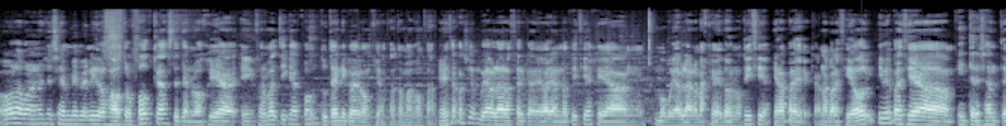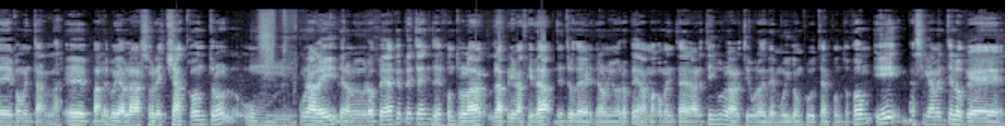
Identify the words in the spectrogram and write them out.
Hola, buenas noches, sean bienvenidos a otro podcast de tecnología e informática con tu técnico de confianza, Tomás González. En esta ocasión voy a hablar acerca de varias noticias que han, como voy a hablar más que de dos noticias que han, aparecido hoy y me parecía interesante comentarlas. Eh, vale, voy a hablar sobre Chat Control, una ley de la Unión Europea que pretende controlar la privacidad dentro de, la Unión Europea. Vamos a comentar el artículo, el artículo es de muycomputer.com y básicamente lo que,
